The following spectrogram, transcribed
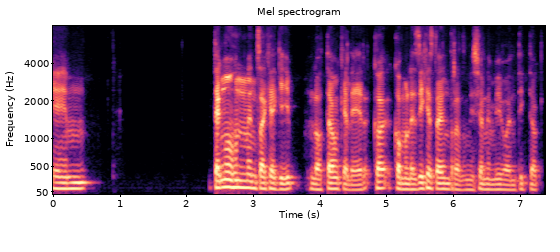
Em, tengo un mensaje aquí, lo tengo que leer. Como les dije, estoy en transmisión en vivo en TikTok.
